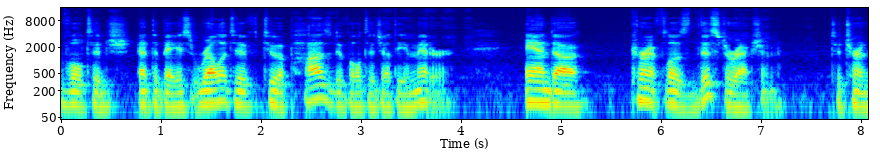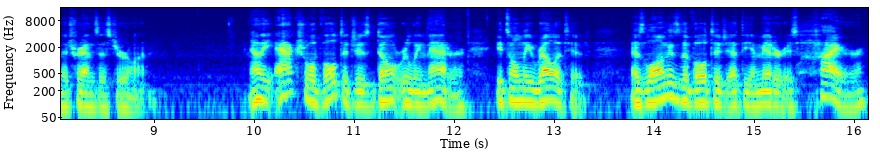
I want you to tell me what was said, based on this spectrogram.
voltage at the base relative to a positive voltage at the emitter. And uh, current flows this direction to turn the transistor on. Now the actual voltages don't really matter, it's only relative. As long as the voltage at the emitter is higher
